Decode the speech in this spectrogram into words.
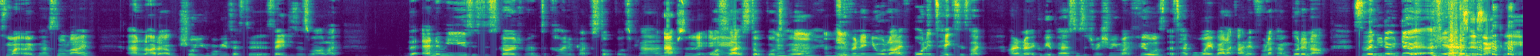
for my own personal life, and I, am sure you can probably attest to stages as well. Like the enemy uses discouragement to kind of like stop God's plan, absolutely, or to like stop God's mm-hmm, will, mm-hmm. even in your life. All it takes is like I don't know, it could be a personal situation. You might feel a type of way about like, I don't feel like I'm good enough. So then you don't do it. Yes, exactly.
